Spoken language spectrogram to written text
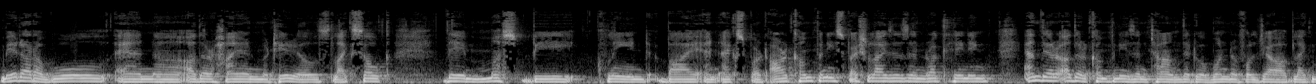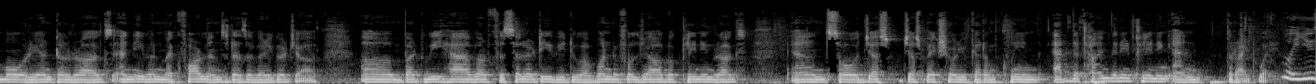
made out of wool and uh, other high end materials like silk, they must be cleaned by an expert. Our company specializes in rug cleaning, and there are other companies in town that do a wonderful job, like Mo Oriental Rugs, and even McFarland's does a very good job. Um, but we have our facility; we do a wonderful job of cleaning rugs, and so just just make sure you get them clean at the time they need cleaning and the right way. Well, you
